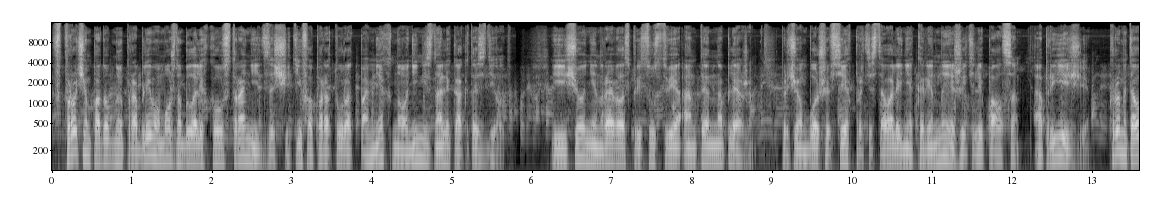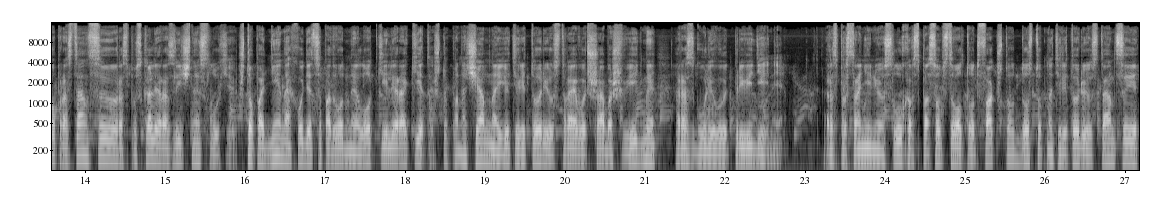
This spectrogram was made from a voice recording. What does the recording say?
Впрочем, подобную проблему можно было легко устранить, защитив аппаратуру от помех, но они не знали, как это сделать. И еще не нравилось присутствие антенн на пляже. Причем больше всех протестовали не коренные жители Палса, а приезжие. Кроме того, про станцию распускали различные слухи, что под ней находятся подводные лодки или ракеты, что по ночам на ее территории устраивают шабаш ведьмы, разгуливают привидения. Распространению слухов способствовал тот факт, что доступ на территорию станции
